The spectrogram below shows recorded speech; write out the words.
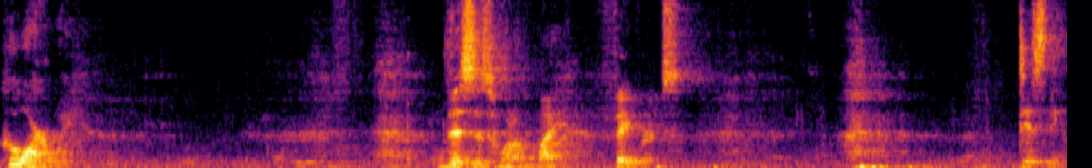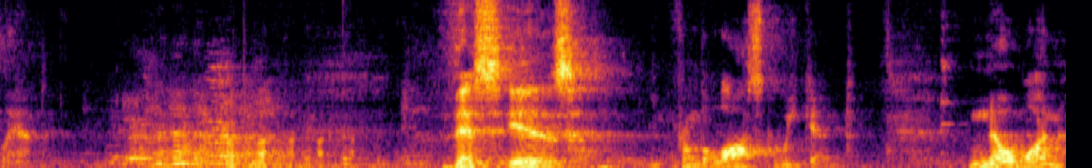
Who are we? This is one of my favorites Disneyland. this is from the Lost Weekend. No one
